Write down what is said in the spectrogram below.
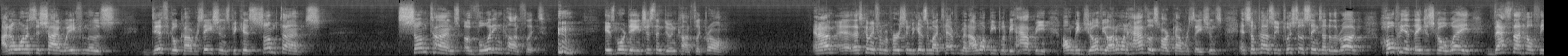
I don't want us to shy away from those difficult conversations because sometimes, sometimes avoiding conflict is more dangerous than doing conflict wrong. And I'm, uh, that's coming from a person because of my temperament. I want people to be happy. I want to be jovial. I don't want to have those hard conversations. And sometimes we push those things under the rug, hoping that they just go away. That's not healthy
